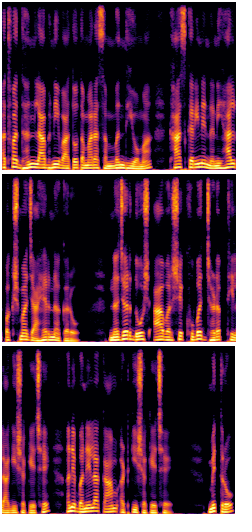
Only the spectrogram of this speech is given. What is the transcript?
અથવા ધનલાભની વાતો તમારા સંબંધીઓમાં, ખાસ કરીને નનિહાલ પક્ષમાં જાહેર ન કરો. નજર દોષ આ વર્ષે ખૂબ જ ઝડપથી લાગી શકે છે અને બનેલા કામ અટકી શકે છે. મિત્રો,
